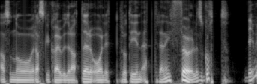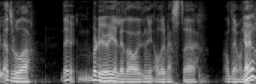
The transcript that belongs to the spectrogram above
Altså noe raske karbohydrater og litt protein etter trening. Føles godt. Det vil jeg tro, da. Det burde jo gjelde da det aller meste av det man ja, gjør.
